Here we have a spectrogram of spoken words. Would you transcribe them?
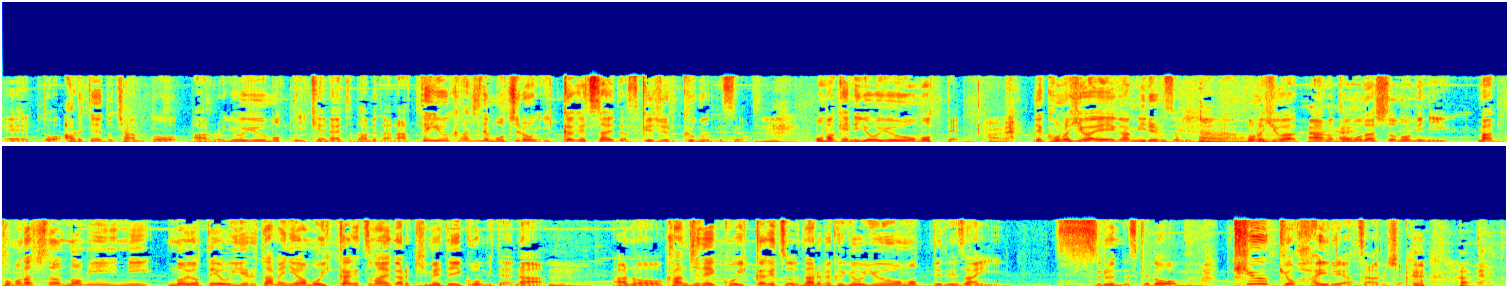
えー、とある程度ちゃんとあの余裕持っていけないとダメだなっていう感じでもちろん1ヶ月単位ではスケジュール組むんですよ。うん。おまけに余裕を持って。はい。でこの日は映画見れるぞみたいうん。なこの日はあの友達と飲みに、まあ、友達と飲みにの予定を入れるためにはもう1ヶ月前から決めていこうみたいな、うん。あの感じでこう1ヶ月をなるべく余裕を持ってデザインするんですけど、急遽入るやつあるじゃん。はい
